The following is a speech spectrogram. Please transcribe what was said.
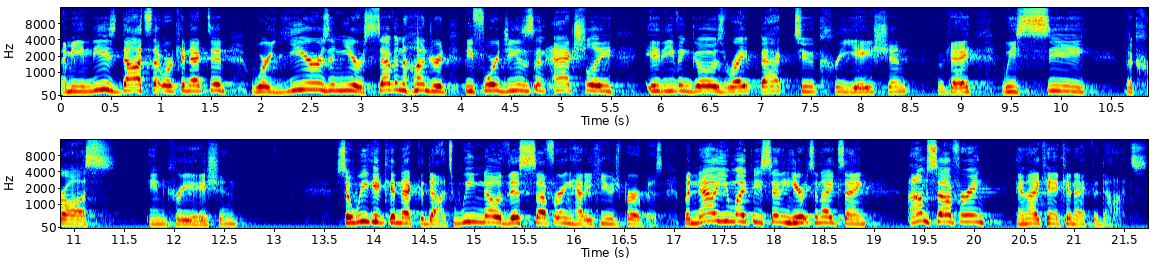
I mean, these dots that were connected were years and years, 700 before Jesus, and actually, it even goes right back to creation. Okay? We see the cross in creation. So we can connect the dots. We know this suffering had a huge purpose. But now you might be sitting here tonight saying, I'm suffering and I can't connect the dots.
